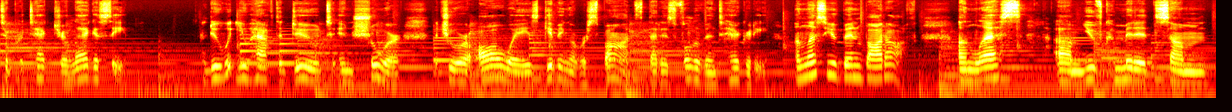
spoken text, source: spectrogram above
to protect your legacy. Do what you have to do to ensure that you are always giving a response that is full of integrity, unless you've been bought off, unless um, you've committed some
